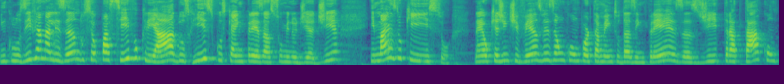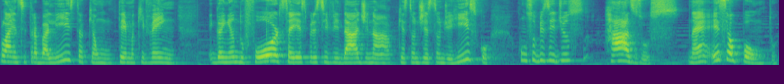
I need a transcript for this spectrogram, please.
inclusive analisando o seu passivo criado, os riscos que a empresa assume no dia a dia e mais do que isso, né, o que a gente vê às vezes é um comportamento das empresas de tratar compliance trabalhista, que é um tema que vem ganhando força e expressividade na questão de gestão de risco, com subsídios rasos, né? Esse é o ponto.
